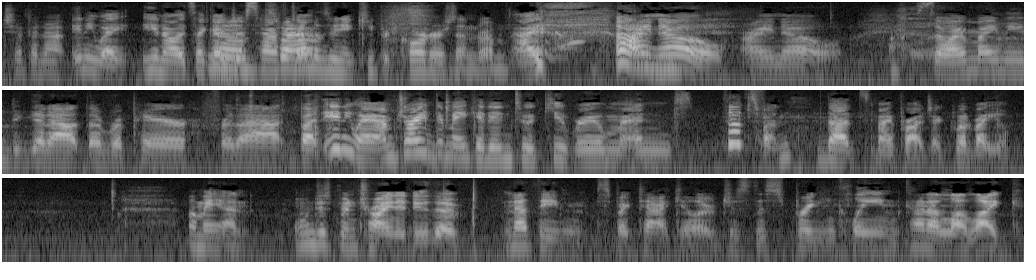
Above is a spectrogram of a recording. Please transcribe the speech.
chipping up. Anyway, you know, it's like No, I just that's have what to. happens when you keep your quarters syndrome. I I know, I know. So I might need to get out the repair for that. But anyway, I'm trying to make it into a cute room, and That's fun. that's my project. What about you? Oh man, I've just been trying to do the nothing spectacular, just the spring clean, kind of like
